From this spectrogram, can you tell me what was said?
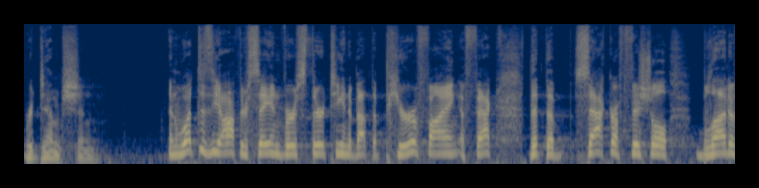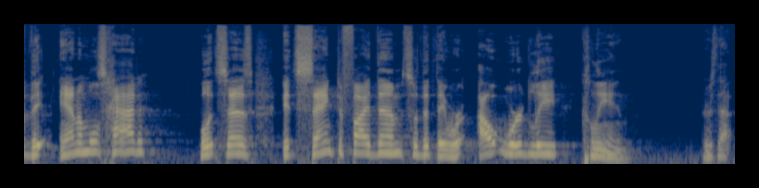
redemption. And what does the author say in verse 13 about the purifying effect that the sacrificial blood of the animals had? Well, it says it sanctified them so that they were outwardly clean. There's that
